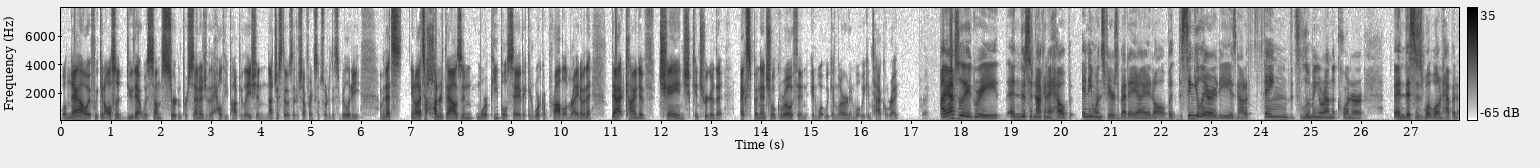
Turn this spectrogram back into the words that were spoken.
Well, now, if we can also do that with some certain percentage of the healthy population, not just those that are suffering some sort of disability, I mean, that's you know that's hundred thousand more people say that can work a problem, right? I mean, that that kind of change can trigger the exponential growth in in what we can learn and what we can tackle, right? I absolutely agree, and this is not going to help anyone's fears about AI at all. But the singularity is not a thing that's looming around the corner, and this is what won't happen.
